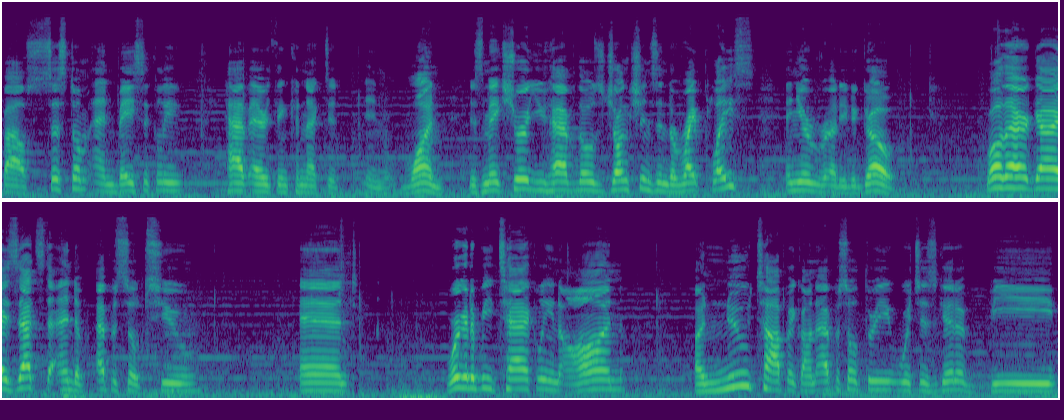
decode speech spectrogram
file system and basically have everything connected in one. Just make sure you have those junctions in the right place and you're ready to go. Well there guys, that's the end of episode 2. And we're going to be tackling on a new topic on episode 3 which is going to be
